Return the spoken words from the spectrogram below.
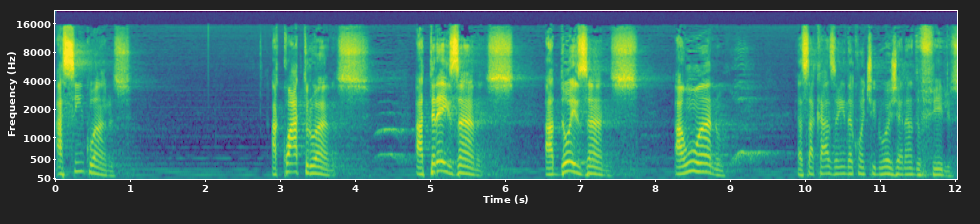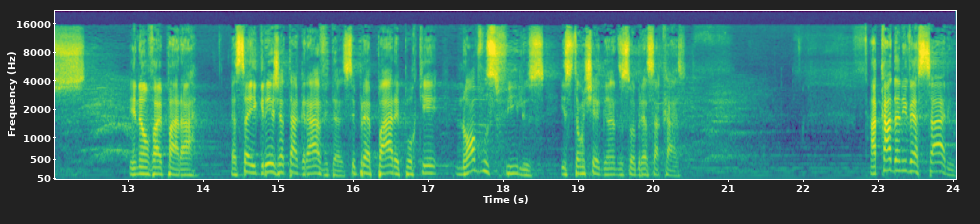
Há 5 anos? Há 4 anos? Há 3 anos? Há 2 anos? Há um ano? essa casa ainda continua gerando filhos e não vai parar. Essa igreja está grávida, se prepare, porque novos filhos estão chegando sobre essa casa. A cada aniversário,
